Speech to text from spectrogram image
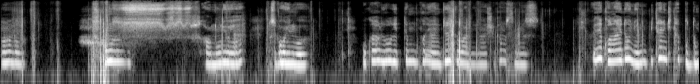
Aha dolu. Aa, ne oluyor ya? Nasıl bir oyun bu? O kadar yol gittim bu kadar yani düz duvar mı ya? Şaka mısınız? Ve de kolayda oynuyorum. Bir tane kitap buldum.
